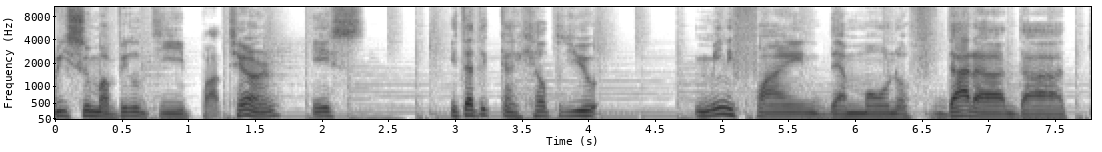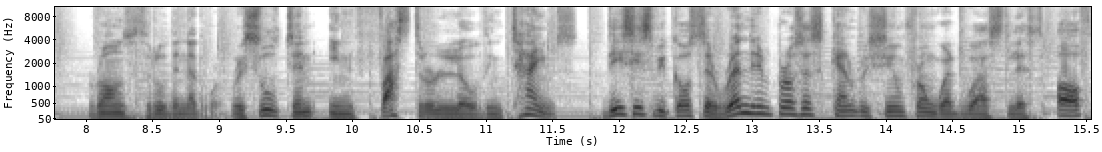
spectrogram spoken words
resumability pattern is, is that it can help you minifying the amount of data that runs through the network, resulting in faster loading times. This is because the rendering process can resume from where it was left off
